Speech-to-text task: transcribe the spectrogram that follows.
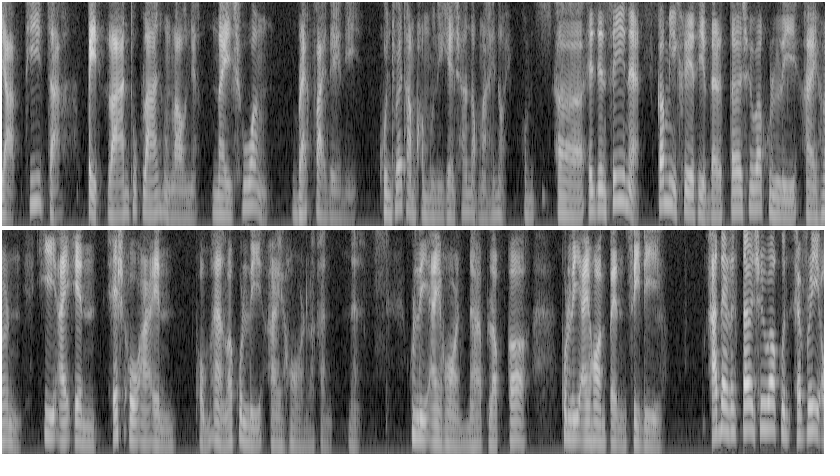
อยากที่จะปิดร้านทุกร้านของเราเนี่ยในช่วง Black Friday นี้ คุณช่วยทำ communication ออกมาให้หน่อย ผมเอ่อเอเจนซี่เนี่ย ก็มี Creative Director ชื่อว่าคุณลีไอฮอน E I N H O R N ผมอ่านว่าคุณลีไอฮอนล้วกันนะคุณลีไอฮอนนะครับ แล้วก็คุณลีไอฮอนเป็น CD Art Director ชื่อว่าคุณเอฟรีโอ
